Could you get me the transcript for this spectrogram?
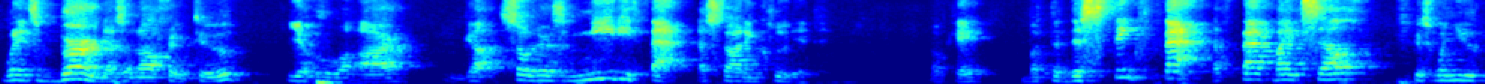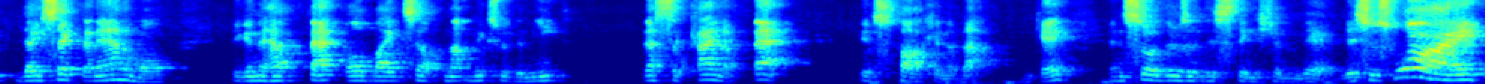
when it's burned as an offering to Yahuwah our God. So there's meaty fat that's not included. Okay? But the distinct fat, the fat by itself, because when you dissect an animal, you're going to have fat all by itself, not mixed with the meat. That's the kind of fat it's talking about. Okay? And so there's a distinction there. This is why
